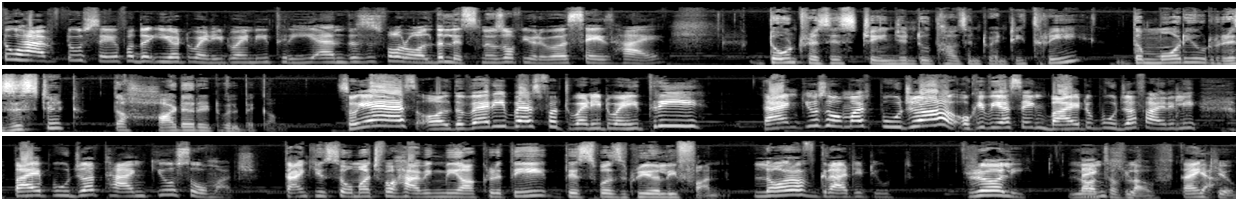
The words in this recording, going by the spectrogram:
टू हैव टू से फॉर द ईयर 2023 एंड दिस इज फॉर ऑल द लिसनर्स ऑफ यूनिवर्स सेज हाय Don't resist change in 2023. The more you resist it, the harder it will become. So yes, all the very best for 2023. Thank you so much, Pooja. Okay, we are saying bye to Pooja finally. Bye, Pooja. Thank you so much. Thank you so much for having me, Akriti. This was really fun. Lot of gratitude. Really. Lots Thank of you. love. Thank Yeah. you.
